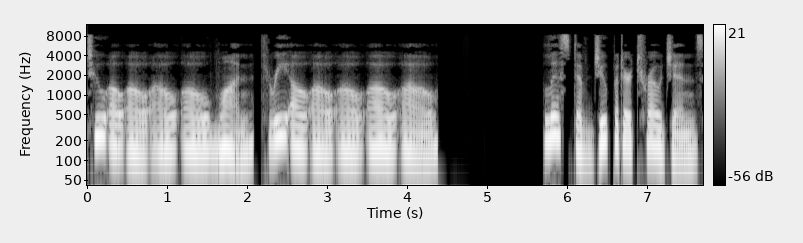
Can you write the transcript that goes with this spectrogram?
200001 300000 List of Jupiter Trojans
